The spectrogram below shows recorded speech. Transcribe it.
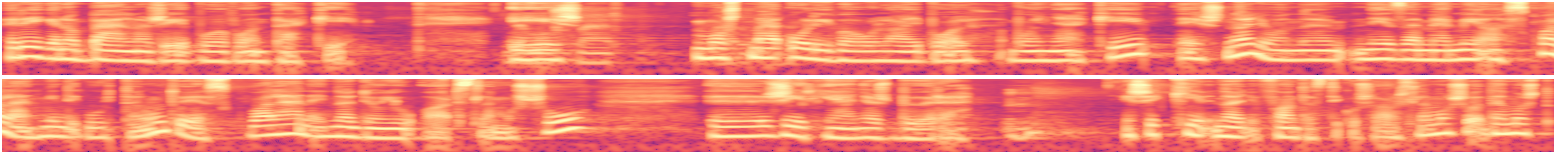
Régen a bálnazsírból vonták ki. De és most már most már olívaolajból vonják ki, és nagyon nézem, mert mi a szkvalánt mindig úgy tanult, hogy a szkvalán egy nagyon jó arclemosó, zsírhiányos bőre. Uh-huh. És egy ki, nagy, fantasztikus arclemosó, de most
